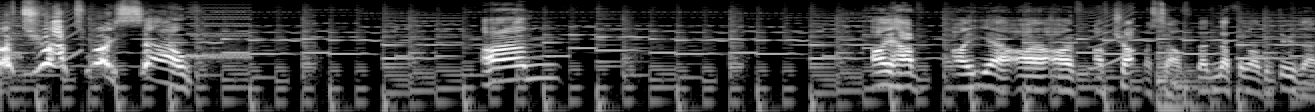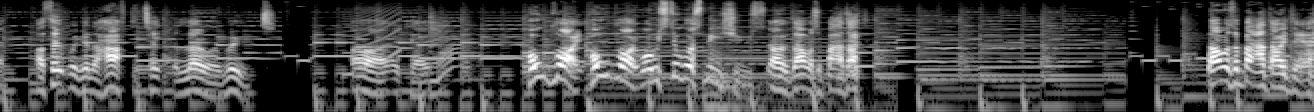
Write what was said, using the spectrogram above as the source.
I've trapped myself! Um... I have, I yeah, I, I've, I've trapped myself. There's nothing I can do there. I think we're going to have to take the lower route. All right, okay. Hold right, hold right. Well, we still got speed shoes. Oh, that was a bad idea. That was a bad idea.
